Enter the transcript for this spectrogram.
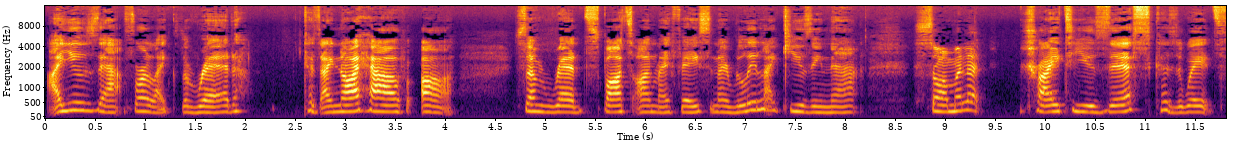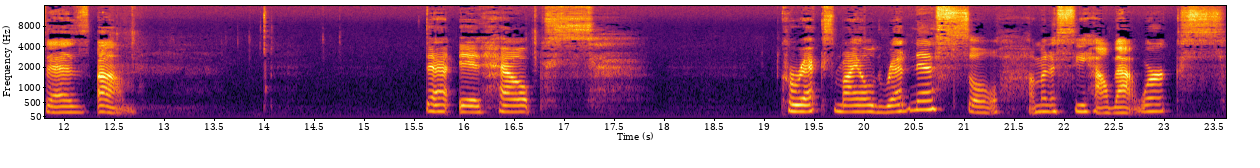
I use that for like the red because I know I have uh, some red spots on my face and I really like using that. So I'm going to try to use this because the way it says um, that it helps corrects mild redness. So I'm going to see how that works.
